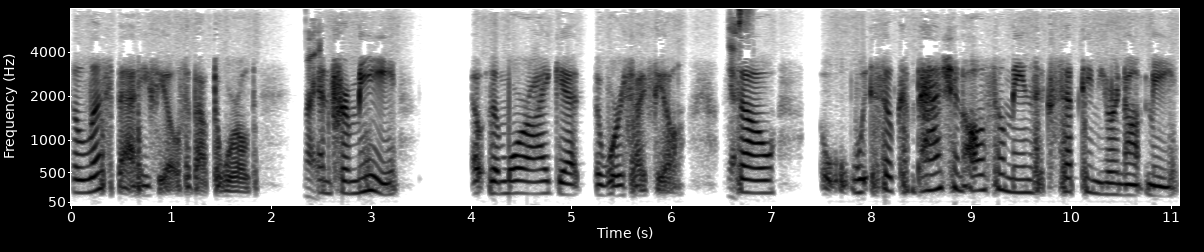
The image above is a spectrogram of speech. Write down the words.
the less bad he feels about the world. Right. And for me, uh, the more I get, the worse I feel. Yes. So, so compassion also means accepting you're not me,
